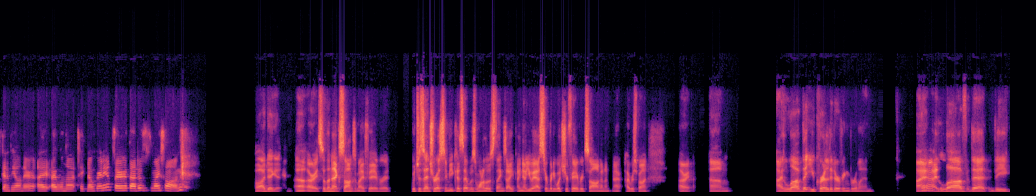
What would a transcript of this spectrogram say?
going to be on there i i will not take no for an answer that is my song Oh, I dig it. Uh, all right. So the next song's my favorite, which is interesting because that was one of those things. I, I know you asked everybody, what's your favorite song? And I, I respond, all right. Um, I love that you credited Irving Berlin. I, Mhm. I love that the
